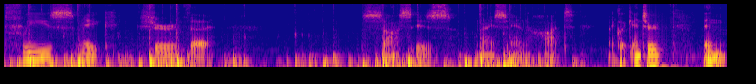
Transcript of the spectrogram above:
please make sure the sauce is nice and hot. I click enter. Then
